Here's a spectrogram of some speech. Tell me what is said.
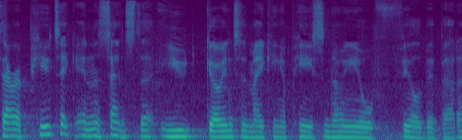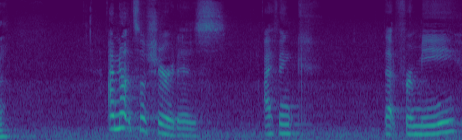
therapeutic in the sense that you go into making a piece knowing you'll feel a bit better? I'm not so sure it is. I think that for me,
